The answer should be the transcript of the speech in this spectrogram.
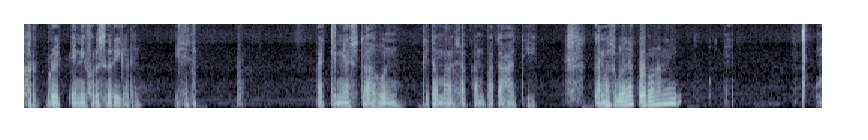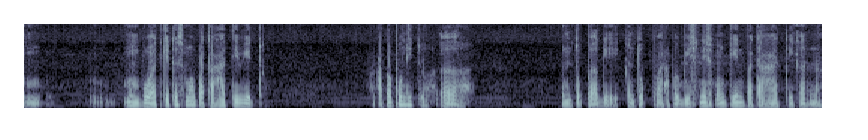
heartbreak anniversary kali akhirnya setahun kita merasakan patah hati. Karena sebenarnya corona nih membuat kita semua patah hati gitu. Apa pun itu uh, untuk bagi untuk para pebisnis mungkin patah hati karena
